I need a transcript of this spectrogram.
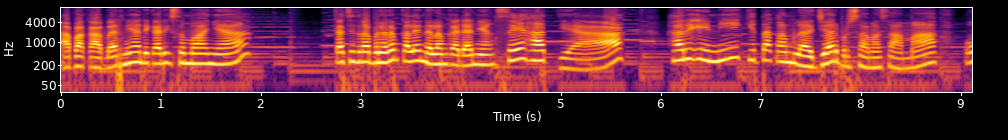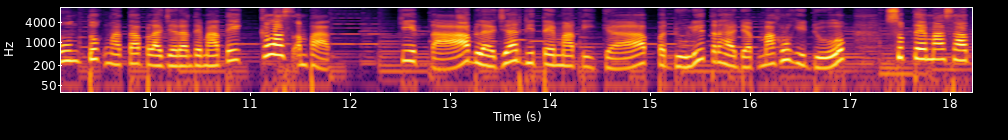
Apa kabarnya adik-adik semuanya? Kak Citra berharap kalian dalam keadaan yang sehat ya. Hari ini kita akan belajar bersama-sama untuk mata pelajaran tematik kelas 4 Kita belajar di tema 3 Peduli terhadap makhluk hidup Subtema 1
